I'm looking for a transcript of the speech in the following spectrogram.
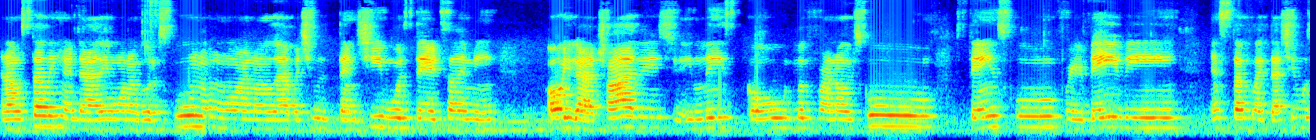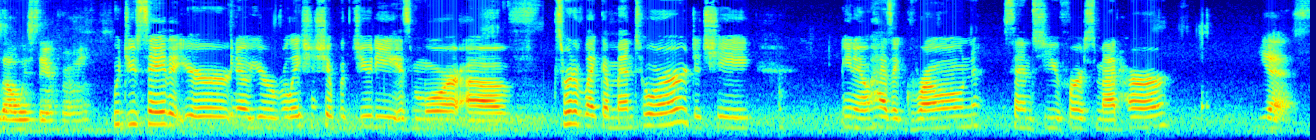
and I was telling her that I didn't want to go to school no more and all that. But she was then she was there telling me, "Oh, you gotta try this. You at least go look for another school, stay in school for your baby." and stuff like that. She was always there for me. Would you say that your, you know, your relationship with Judy is more of sort of like a mentor? Did she, you know, has it grown since you first met her? Yes.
